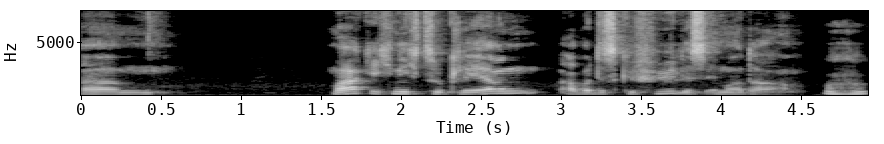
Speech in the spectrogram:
Ähm, mag ich nicht zu klären, aber das Gefühl ist immer da. Mhm.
